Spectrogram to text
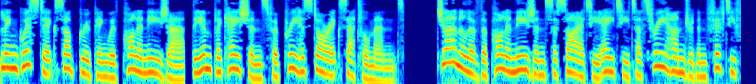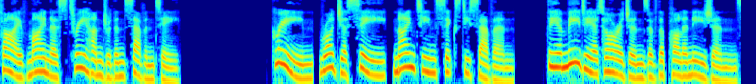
Linguistic Subgrouping with Polynesia: The Implications for Prehistoric Settlement. Journal of the Polynesian Society 80 to 355-370. Green, Roger C., 1967. The immediate origins of the Polynesians.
